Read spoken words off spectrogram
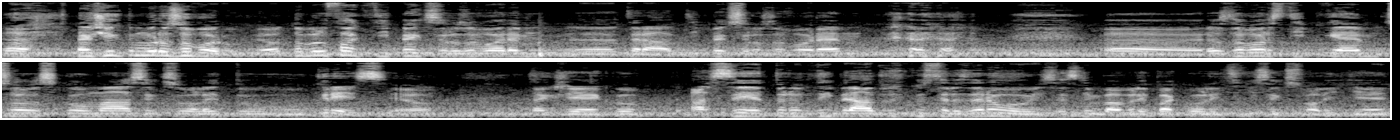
Eh, takže k tomu rozhovoru. Jo? To byl fakt týpek s rozhovorem, eh, teda týpek s rozhovorem, eh, rozhovor s týpkem, co zkoumá sexualitu u Chris, jo. Takže jako asi je to nutný brát trošku s rezervou, se s ním bavili pak o lidské sexualitě,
